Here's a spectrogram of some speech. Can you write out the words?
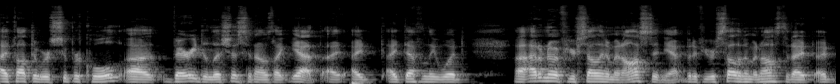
I thought they were super cool, uh, very delicious, and I was like, yeah, I I, I definitely would. Uh, I don't know if you're selling them in Austin yet, but if you were selling them in Austin, I'd I'd,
